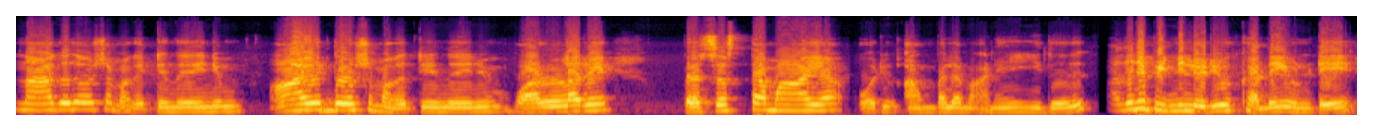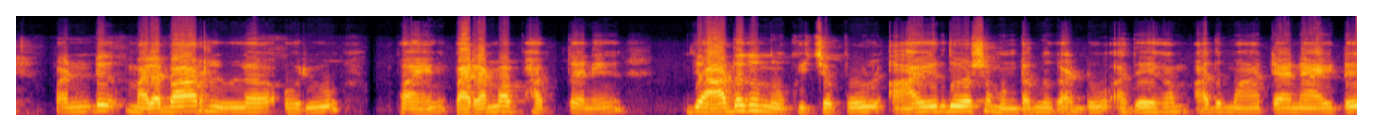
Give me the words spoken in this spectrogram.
നാഗദോഷം അകറ്റുന്നതിനും ആയുർദോഷം അകറ്റുന്നതിനും വളരെ പ്രശസ്തമായ ഒരു അമ്പലമാണ് ഇത്. അതിന് പിന്നിലൊരു കഥയുണ്ട്. പണ്ട് മലബാറിലുള്ള ഒരു പരമഭക്തന് ജാതകം നോക്കിച്ചപ്പോൾ ആയുർദോഷമുണ്ടെന്ന് കണ്ടു. അദ്ദേഹം അത് മാറ്റാനായിട്ട്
